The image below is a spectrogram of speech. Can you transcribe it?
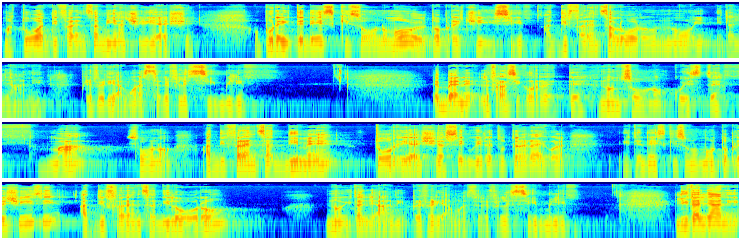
ma tu a differenza mia ci riesci. Oppure i tedeschi sono molto precisi, a differenza loro, noi italiani preferiamo essere flessibili. Ebbene, le frasi corrette non sono queste, ma sono a differenza di me, tu riesci a seguire tutte le regole. I tedeschi sono molto precisi, a differenza di loro, noi italiani preferiamo essere flessibili. Gli italiani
